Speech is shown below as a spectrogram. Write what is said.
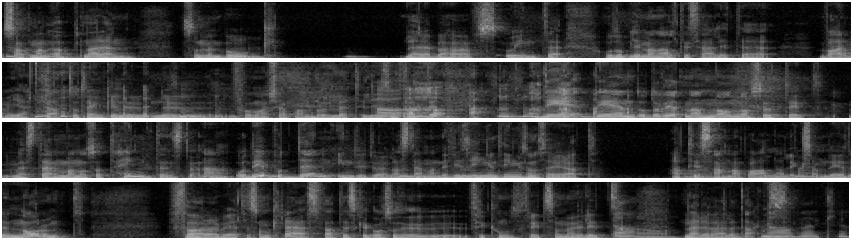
Så att man öppnar den som en bok där det behövs och inte. Och då blir man alltid så här lite varm i hjärtat och tänker nu, nu får man köpa en bulle till Lisa. Att det, det, det är ändå, då vet man att någon har suttit med stämman och så tänkt en stund. Ja. Och det är på den individuella stämman. Det finns ingenting som säger att, att det är samma på alla. Liksom. Det är ett enormt förarbete som krävs för att det ska gå så friktionsfritt som möjligt Ja. När det väl är dags. ja, verkligen.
